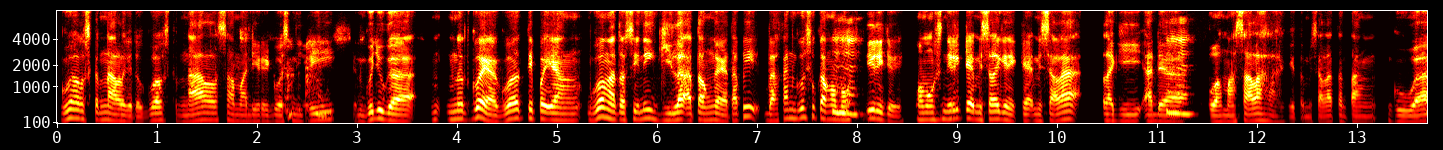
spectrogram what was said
gue harus kenal gitu. Gue harus kenal sama diri gue sendiri. Dan gue juga menurut gue ya gue tipe yang gue nggak tahu sih ini gila atau enggak ya. Tapi bahkan gue suka ngomong Mhm. sendiri cuy. Ngomong sendiri kayak misalnya gini. Kayak misalnya lagi ada Mhm. sebuah masalah lah gitu. Misalnya tentang gue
